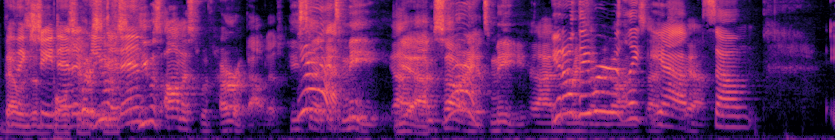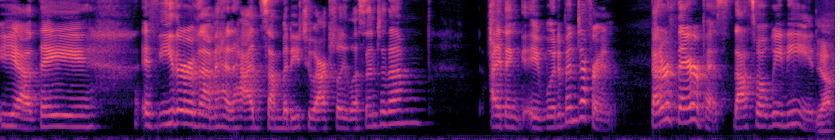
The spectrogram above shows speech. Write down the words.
that think was a she did bullshit it? But he was, he was honest with her about it. He Yeah. said, "It's me. I, Yeah. I'm sorry. Yeah. It's me." I'm you know the they were like sex." yeah, so yeah they if either of them had had somebody to actually listen to them i think it would have been different better therapists that's what we need Yeah.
